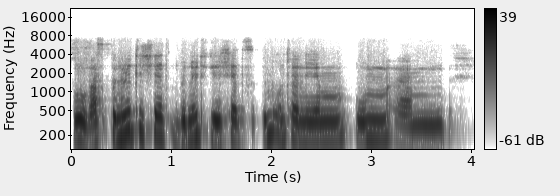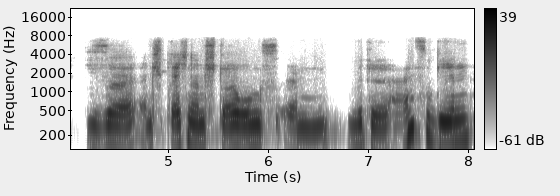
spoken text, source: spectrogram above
So, was benötige ich jetzt, benötige ich jetzt im Unternehmen, um ähm, diese entsprechenden Steuerungsmittel ähm, anzugehen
